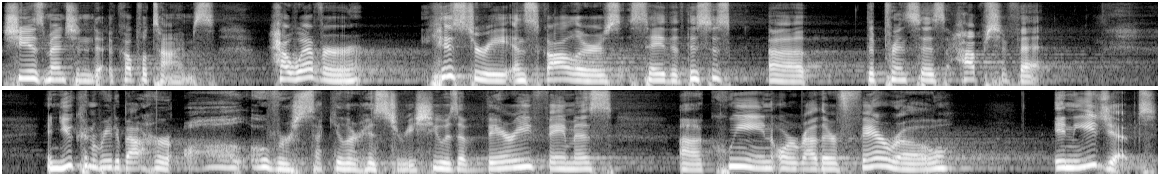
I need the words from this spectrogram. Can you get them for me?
She is mentioned a couple times. However, history and scholars say that this is uh, the princess Hatshepsut. And you can read about her all over secular history. She was a very famous uh, queen, or rather Pharaoh, in Egypt.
